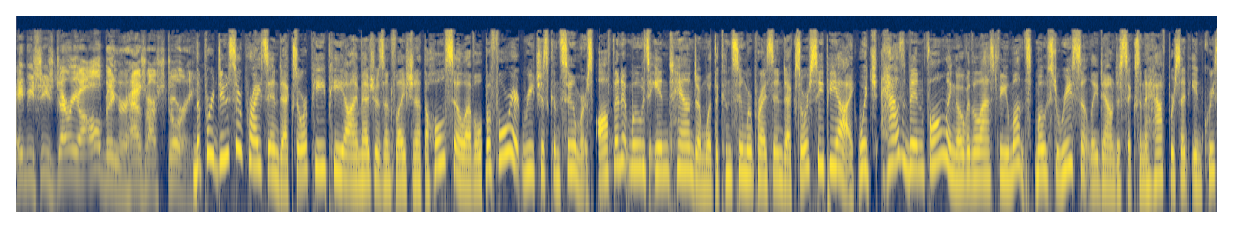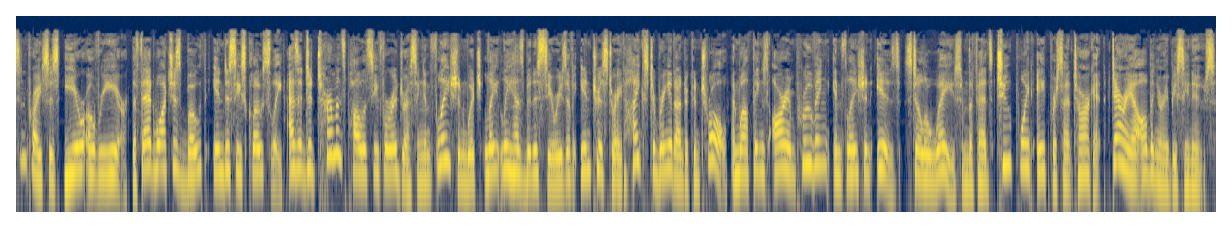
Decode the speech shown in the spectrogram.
ABC's Daria Albinger has our story. The Producer Price Index, or PPI, measures inflation at the wholesale level before it reaches consumers. Often it moves in tandem with the Consumer Price Index, or CPI, which has been falling over the last few months, most recently down to 6.5% increase in prices year over year. The Fed watches both indices closely as it determines policy for addressing inflation, which lately has been a series of interest rate hikes to bring it under control. And while things are improving, improving, inflation is still a ways from the Fed's 2.8% target. Daria Albinger, ABC News.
